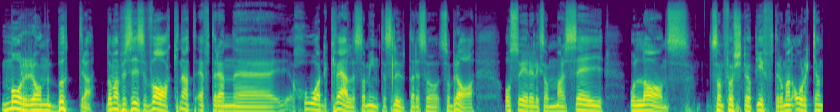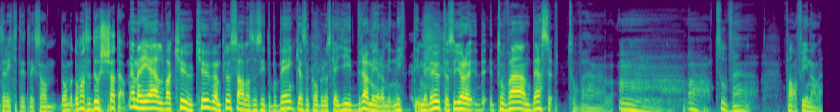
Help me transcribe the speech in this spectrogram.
morgonbuttra. De har precis vaknat efter en eh, hård kväll som inte slutade så, så bra. Och så är det liksom Marseille och Lans som första uppgifter och man orkar inte riktigt liksom, de, de har inte duschat än. Nej men det är 11 QQen plus alla som sitter på bänken som kommer och ska jiddra med dem i 90 minuter, så gör Tovan dessutom, Tovan, mm, ah, Tovan. Fan vad fin han är.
